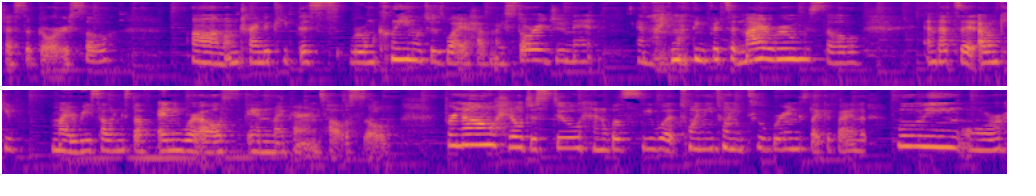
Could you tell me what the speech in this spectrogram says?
chest of drawers. So um i'm trying to keep this room clean which is why i have my storage unit and like nothing fits in my room. So and that's it. I don't keep my reselling stuff anywhere else in my parents' house. So for now, it'll just do and we'll see what 2022 brings. Like if I end up moving or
